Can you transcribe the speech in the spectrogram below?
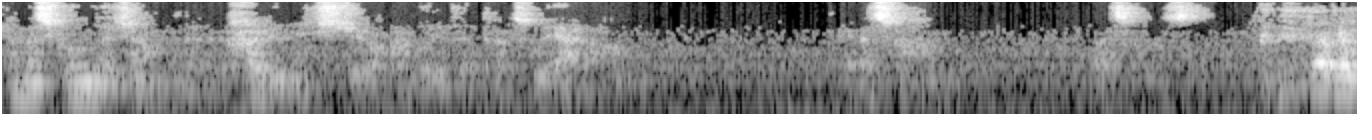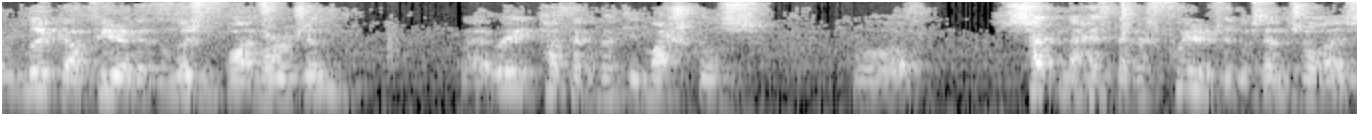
Det er mest grunnleggjande Herren ikke i okkara løyve takk skulle ære ham. Jeg elsker ham. Jeg elsker han. Det er vel lykka fire gatt en løsning på i morgen. Ui tatt kapittel i Marskos og sætna helta vers 4 til det stendur såleis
